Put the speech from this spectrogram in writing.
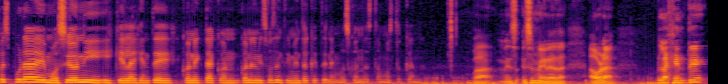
pues pura emoción y, y que la gente conecta con, con el mismo sentimiento que tenemos cuando estamos tocando. Va, eso, eso me agrada. Ahora, la gente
